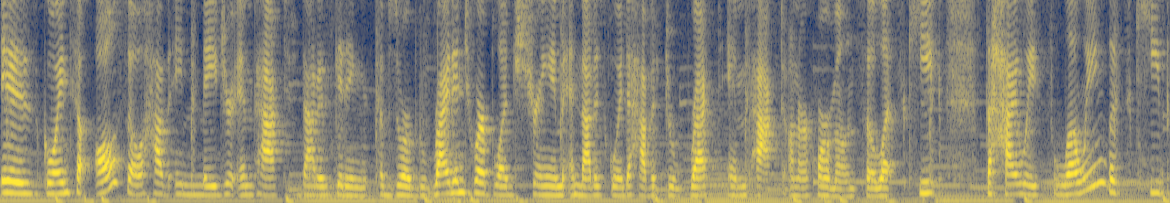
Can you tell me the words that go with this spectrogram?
is going to also have a major impact that is getting absorbed right into our bloodstream and that is going to have a direct impact on our hormones. So let's keep the highway flowing. Let's keep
